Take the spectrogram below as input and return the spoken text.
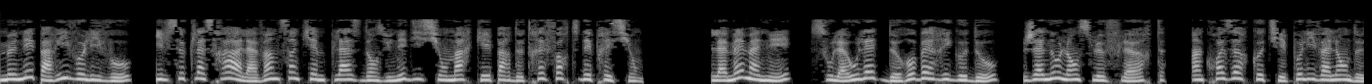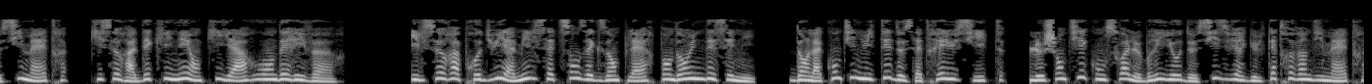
Mené par Yves Olivo, il se classera à la 25e place dans une édition marquée par de très fortes dépressions. La même année, sous la houlette de Robert Rigaudot, Jeannot lance le Flirt, un croiseur côtier polyvalent de 6 mètres, qui sera décliné en quillard ou en dériveur. Il sera produit à 1700 exemplaires pendant une décennie. Dans la continuité de cette réussite, le chantier conçoit le brio de 6,90 mètres,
